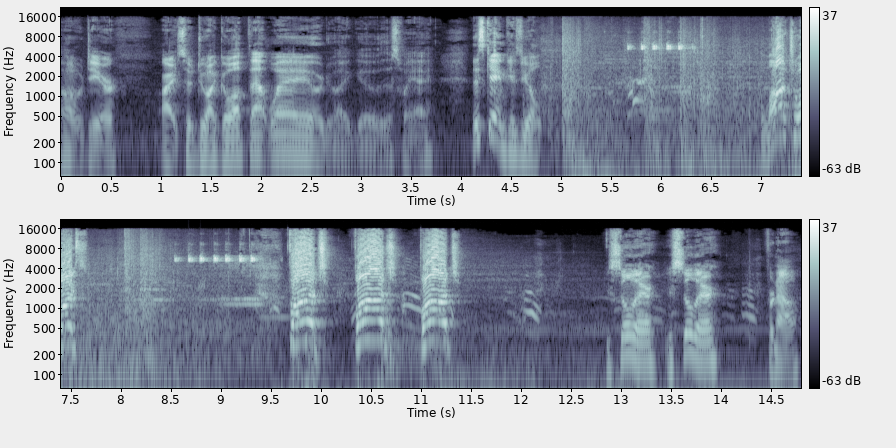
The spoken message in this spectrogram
Oh dear. All right, so do I go up that way or do I go this way? Eh? This game gives you a, a lot of choice. Fudge! Fudge! Fudge! You're still there. You're still there. For now.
